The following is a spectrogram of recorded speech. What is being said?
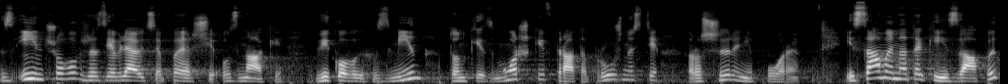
з іншого вже з'являються перші ознаки вікових змін, тонкі зморшки, втрата пружності, розширені пори. І саме на такий запит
